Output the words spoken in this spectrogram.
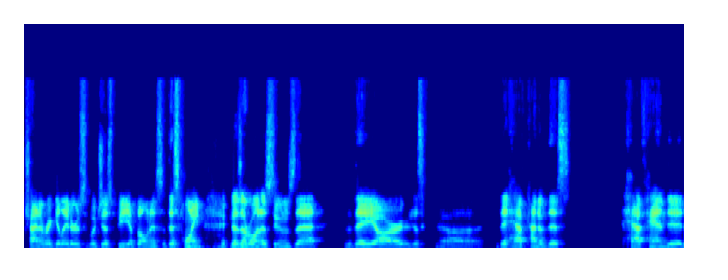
China regulators would just be a bonus at this point because mm-hmm. everyone assumes that they are just uh, they have kind of this half-handed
